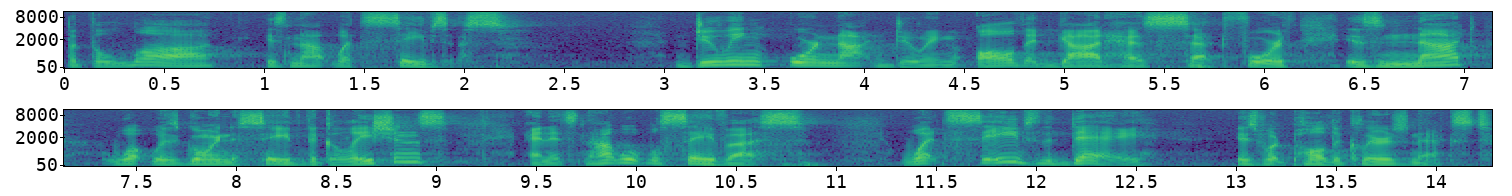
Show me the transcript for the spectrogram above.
but the law is not what saves us. Doing or not doing all that God has set forth is not what was going to save the Galatians, and it's not what will save us. What saves the day is what Paul declares next.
